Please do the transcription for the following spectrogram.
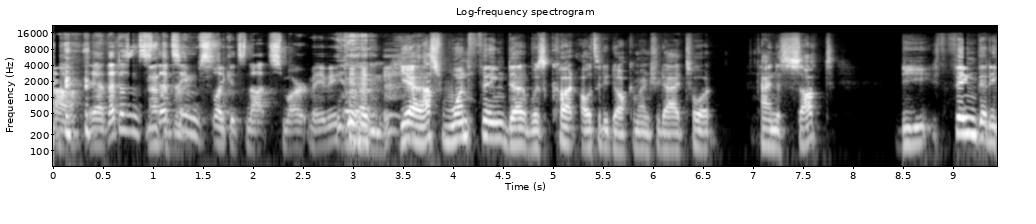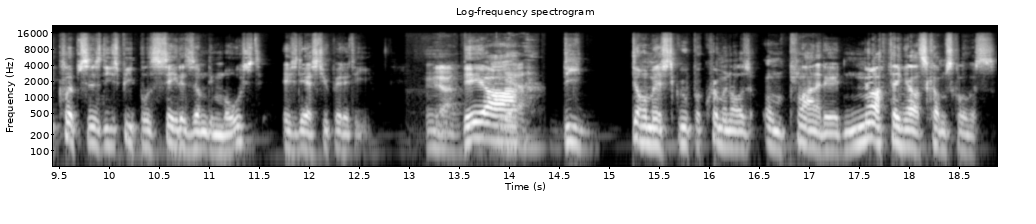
Ah, yeah, that doesn't. Not that seems like it's not smart. Maybe. Um, Yeah, that's one thing that was cut out of the documentary that I thought kind of sucked. The thing that eclipses these people's sadism the most is their stupidity. Mm. Yeah. They are Yeah. the dumbest group of criminals on planet Earth. Nothing else comes close.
